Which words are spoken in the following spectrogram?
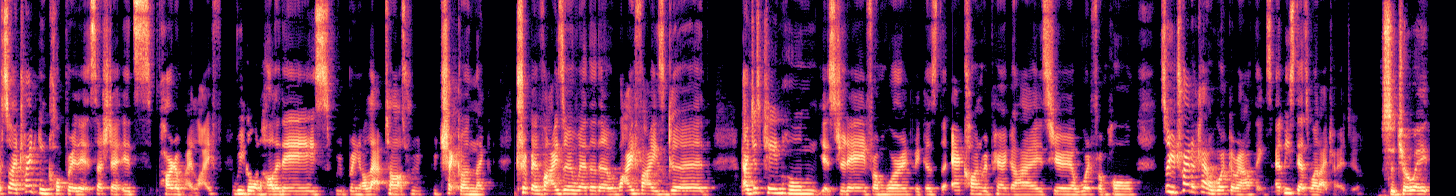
So I try to incorporate it such that it's part of my life. We go on holidays, we bring our laptops, we, we check on like TripAdvisor whether the Wi Fi is good. I just came home yesterday from work because the aircon repair guy is here, work from home. So you try to kind of work around things. At least that's what I try to do. So, Choe,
